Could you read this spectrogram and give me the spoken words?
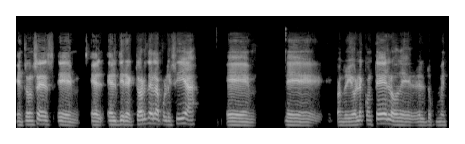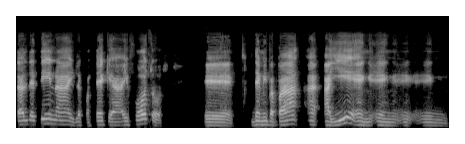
Entonces, eh, el, director de la policía cuando yo le conté lo del documental de Tina y le conté que hay fotos eh, de mi papá allí en, en,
